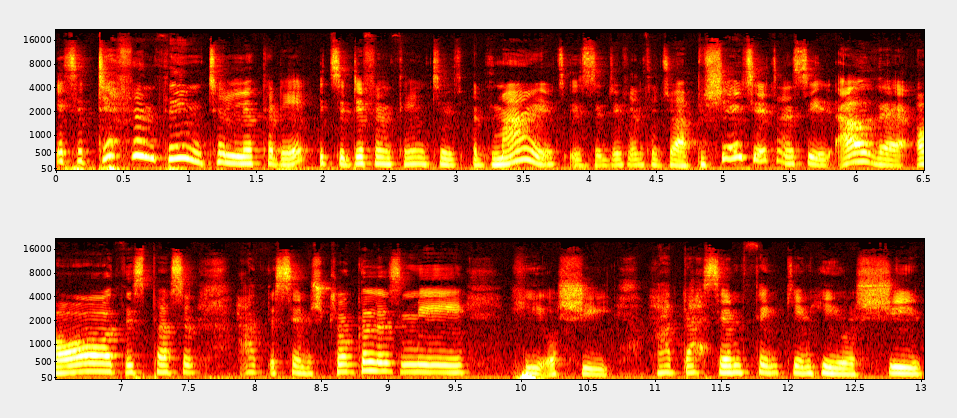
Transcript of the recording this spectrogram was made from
It's a different thing to look at it, it's a different thing to admire it, it's a different thing to appreciate it and see it out there. Oh, this person had the same struggle as me, he or she had that same thinking, he or she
